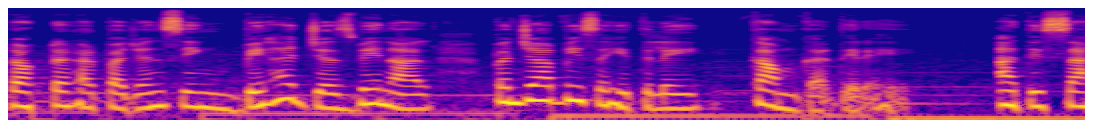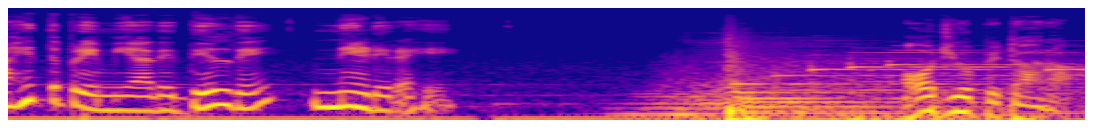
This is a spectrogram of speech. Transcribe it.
ਡਾਕਟਰ ਹਰਪਜਨ ਸਿੰਘ ਬੇहद ਜਜ਼ਬੇ ਨਾਲ ਪੰਜਾਬੀ ਸਾਹਿਤ ਲਈ ਕੰਮ ਕਰਦੇ ਰਹੇ ਅਤੇ ਸਾਹਿਤ ਪ੍ਰੇਮੀਆਂ ਦੇ ਦਿਲ ਦੇ ਨੇੜੇ ਰਹੇ। ਆਡੀਓ ਪਿਟਾਰਾ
